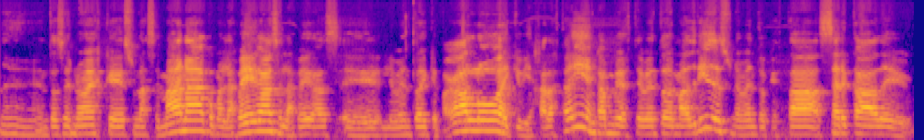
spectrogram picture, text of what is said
entonces no es que es una semana como en Las Vegas, en Las Vegas eh, el evento hay que pagarlo, hay que viajar hasta ahí, en cambio este evento de Madrid es un evento que está cerca de,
